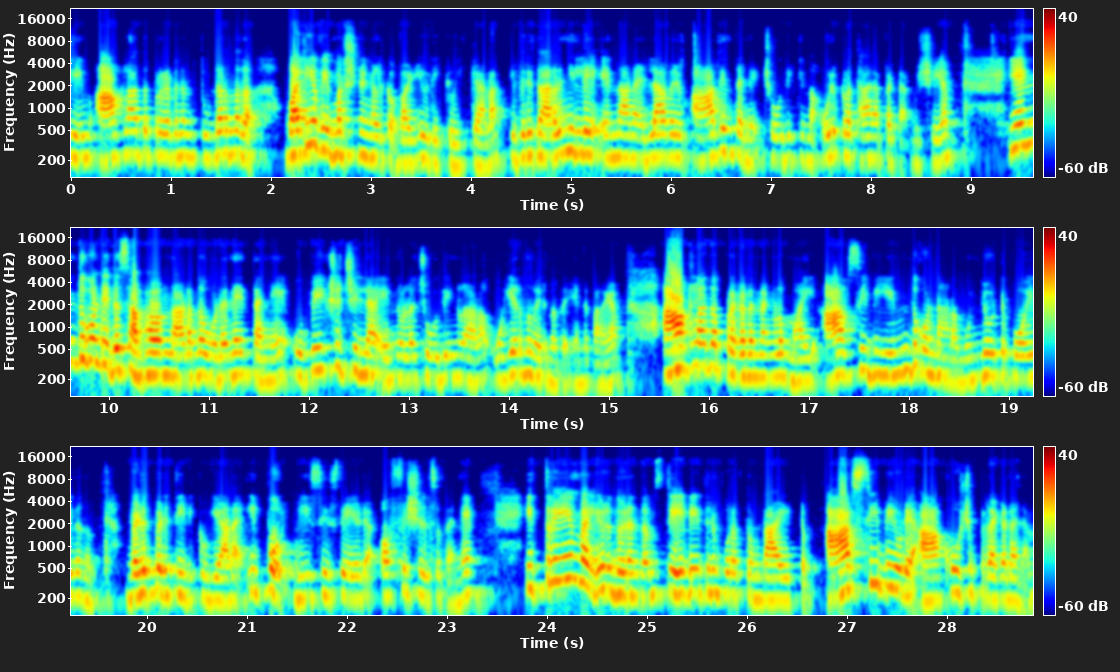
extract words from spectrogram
ടീം ആഹ്ലാദ പ്രകടനം തുടർന്നത് വലിയ വിമർശനങ്ങൾക്ക് വഴിയൊരുക്കുകയാണ് ഇവരിത് അറിഞ്ഞില്ലേ എന്നാണ് എല്ലാവരും ആദ്യം തന്നെ ചോദിക്കുന്ന ഒരു പ്രധാനപ്പെട്ട വിഷയം. എന്തുകൊണ്ട് ഇത് സംഭവം നടന്ന ഉടനെ തന്നെ ഉപേക്ഷിച്ചില്ല എന്നുള്ള ചോദ്യങ്ങളാണ് ഉയർന്നു വരുന്നത് എന്ന് പറയാം. ആഹ്ലാദ പ്രകടനങ്ങളുമായി ആർ സി ബി എന്തുകൊണ്ടാണ് മുന്നോട്ട് പോയതെന്നും വെളിപ്പെടുത്തിയിരിക്കുകയാണ് ഇപ്പോൾ ബി സി സി ഐയുടെ ഒഫീഷ്യൽസ് തന്നെ. ഇത്രയും വലിയൊരു ദുരന്തം സ്റ്റേഡിയത്തിന് പുറത്തുണ്ടായിട്ടും ആർ സി ബിയുടെ ആഘോഷ പ്രകടനം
